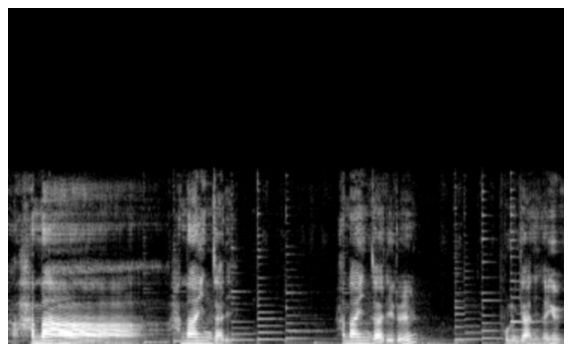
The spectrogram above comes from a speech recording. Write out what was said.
아, 하나 하나인 자리 하나인 자리를 보는 게 아니냐. 이게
